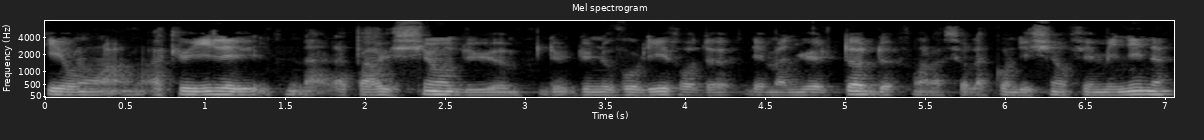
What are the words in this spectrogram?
qui ont accueilli l'apparition du, du, nouveau livre d'Emmanuel Todd voilà, sur la condition féminine.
